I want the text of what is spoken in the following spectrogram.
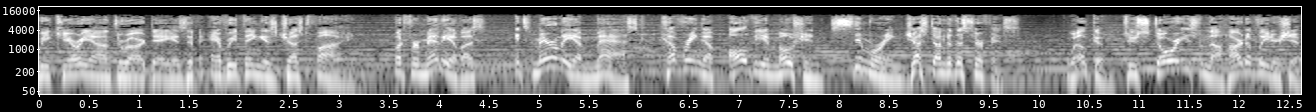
We carry on through our day as if everything is just fine. But for many of us, it's merely a mask covering up all the emotion simmering just under the surface. Welcome to Stories from the Heart of Leadership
